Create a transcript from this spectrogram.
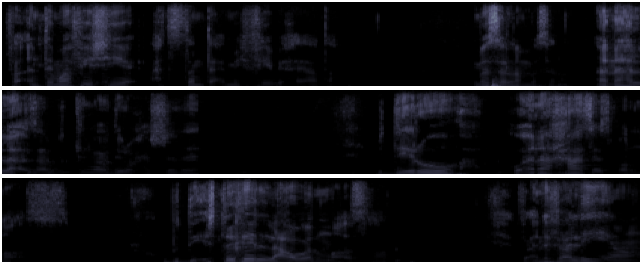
فأنت ما في شيء حتستمتع فيه بحياتك. مثلا مثلا أنا هلأ إذا كل ما بدي أروح الشغل بدي أروح وأنا حاسس بالنقص وبدي أشتغل لعوض النقص هذا فأنا فعليا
